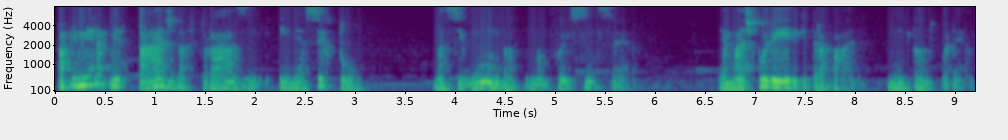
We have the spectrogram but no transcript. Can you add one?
A primeira metade da frase ele acertou. Na segunda, não foi sincero. É mais por ele que trabalha, nem tanto por ela.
